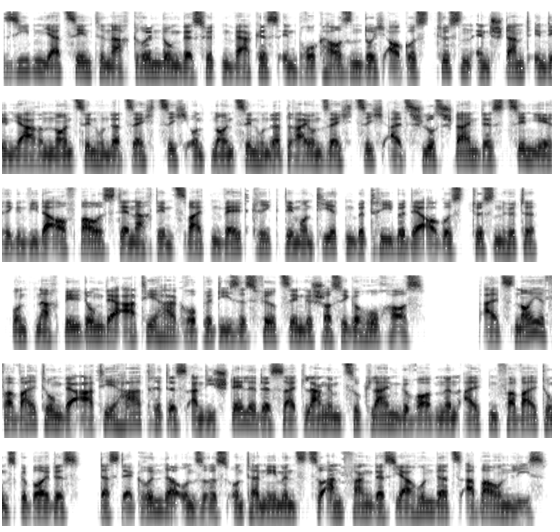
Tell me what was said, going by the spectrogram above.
Sieben Jahrzehnte nach Gründung des Hüttenwerkes in Bruckhausen durch August Thyssen entstand in den Jahren 1960 und 1963 als Schlussstein des zehnjährigen Wiederaufbaus der nach dem Zweiten Weltkrieg demontierten Betriebe der August-Thyssen-Hütte und nach Bildung der ATH-Gruppe dieses 14-geschossige Hochhaus. Als neue Verwaltung der ATH tritt es an die Stelle des seit langem zu klein gewordenen alten Verwaltungsgebäudes, das der Gründer unseres Unternehmens zu Anfang des Jahrhunderts erbauen ließ.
